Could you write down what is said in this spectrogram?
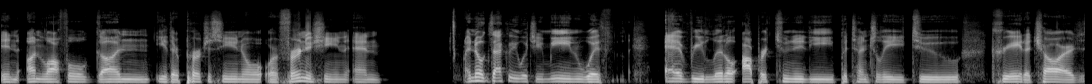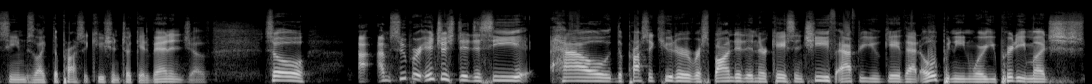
in unlawful gun either purchasing or, or furnishing. And I know exactly what you mean with every little opportunity potentially to create a charge. It seems like the prosecution took advantage of. So I- I'm super interested to see how the prosecutor responded in their case in chief after you gave that opening, where you pretty much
